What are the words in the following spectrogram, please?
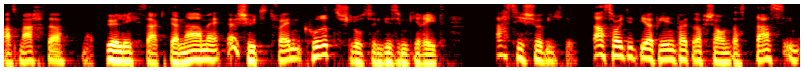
Was macht er? Natürlich sagt der Name, er schützt vor einem Kurzschluss in diesem Gerät. Das ist schon wichtig. Da solltet ihr auf jeden Fall darauf schauen, dass das in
